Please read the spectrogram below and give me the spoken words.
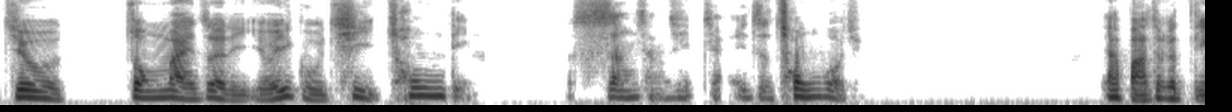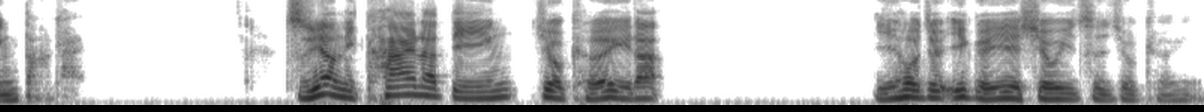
就。中脉这里有一股气冲顶，升上去，这样一直冲过去，要把这个顶打开。只要你开了顶就可以了，以后就一个月修一次就可以了。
